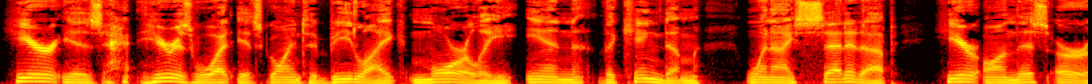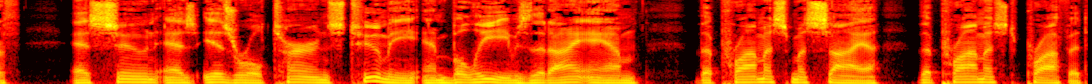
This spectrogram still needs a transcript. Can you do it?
here is, here is what it's going to be like morally in the kingdom when I set it up here on this earth as soon as Israel turns to me and believes that I am the promised Messiah, the promised prophet,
